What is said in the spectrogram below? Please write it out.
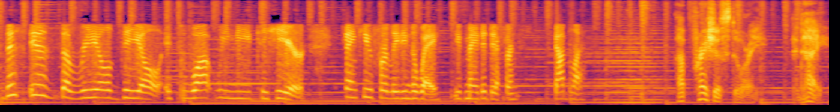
This is the real deal. It's what we need to hear. Thank you for leading the way. You've made a difference. God bless. A precious story. And hey,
